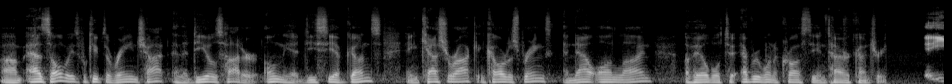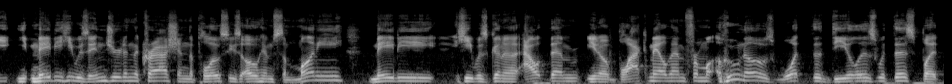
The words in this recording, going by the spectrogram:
Um, as always, we'll keep the range hot and the deals hotter only at DCF Guns in Castle Rock and Colorado Springs and now online, available to everyone across the entire country maybe he was injured in the crash and the Pelosi's owe him some money. Maybe he was going to out them, you know, blackmail them from who knows what the deal is with this. But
